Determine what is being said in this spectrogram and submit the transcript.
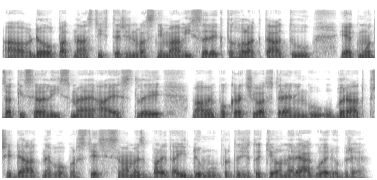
a do 15 vteřin vlastně má výsledek toho laktátu, jak moc zakyselený jsme a jestli máme pokračovat v tréninku, ubrat, přidat, nebo prostě jestli se máme zbalit a jít domů, protože to tělo nereaguje dobře.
